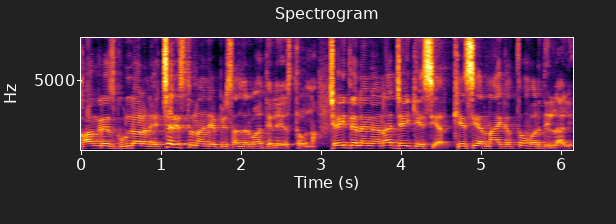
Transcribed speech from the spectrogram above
కాంగ్రెస్ గుండాలను హెచ్చరిస్తున్నా అని చెప్పి సందర్భంగా తెలియజేస్తూ ఉన్నా. జై తెలంగాణ జై కేసీఆర్. కేసీఆర్ నాయకత్వం వర్ధిల్లాలి.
